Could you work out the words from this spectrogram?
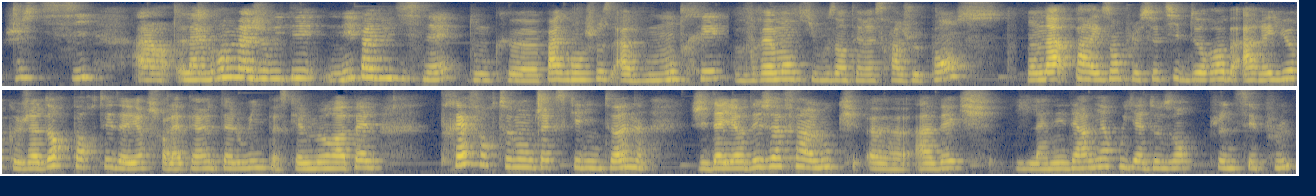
juste ici. Alors la grande majorité n'est pas du Disney, donc pas grand chose à vous montrer vraiment qui vous intéressera je pense. On a par exemple ce type de robe à rayures que j'adore porter d'ailleurs sur la période d'Halloween parce qu'elle me rappelle très fortement Jack Skellington. J'ai d'ailleurs déjà fait un look euh, avec l'année dernière ou il y a deux ans, je ne sais plus.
